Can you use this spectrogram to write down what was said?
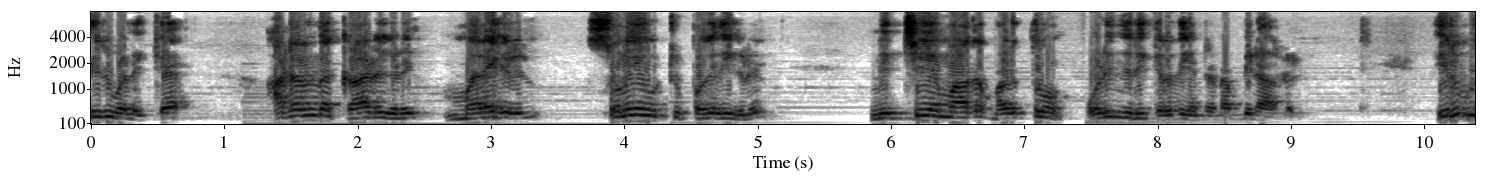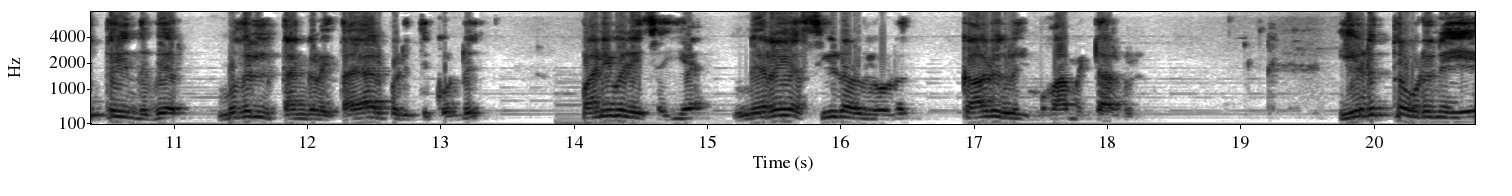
தீர்வளிக்க அடர்ந்த காடுகளில் மலைகளில் சுனையூற்று பகுதிகளில் நிச்சயமாக மருத்துவம் ஒளிந்திருக்கிறது என்று நம்பினார்கள். இருபத்தைந்து பேர் முதலில் தங்களை தயார்படுத்திக் கொண்டு பணிவிடை செய்ய நிறைய சீடர்களோடு காடுகளில் முகாமிட்டார்கள். எடுத்த உடனேயே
